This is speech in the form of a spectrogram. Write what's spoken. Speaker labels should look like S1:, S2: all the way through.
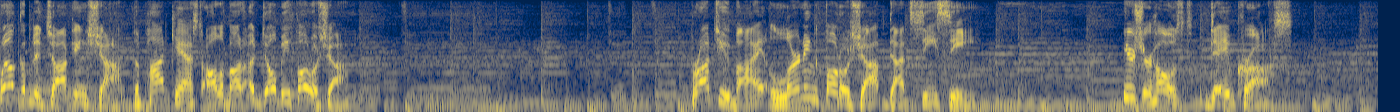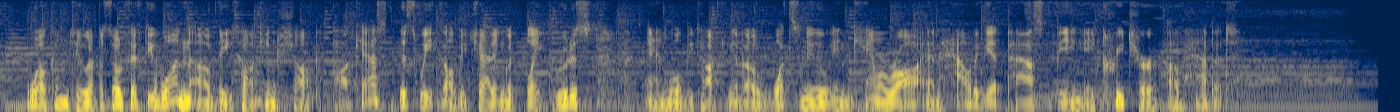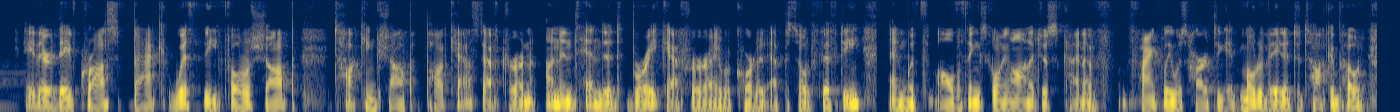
S1: Welcome to Talking Shop, the podcast all about Adobe Photoshop. Brought to you by learningphotoshop.cc. Here's your host, Dave Cross.
S2: Welcome to episode 51 of the Talking Shop podcast. This week I'll be chatting with Blake Rudis and we'll be talking about what's new in Camera Raw and how to get past being a creature of habit. Hey there, Dave Cross, back with the Photoshop Talking Shop podcast after an unintended break after I recorded episode 50. And with all the things going on, it just kind of, frankly, was hard to get motivated to talk about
